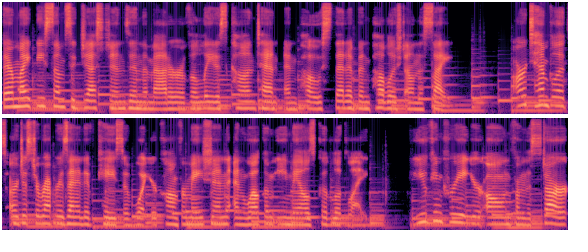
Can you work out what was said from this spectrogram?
there might be some suggestions in the matter of the latest content and posts that have been published on the site. Our templates are just a representative case of what your confirmation and welcome emails could look like. You can create your own from the start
